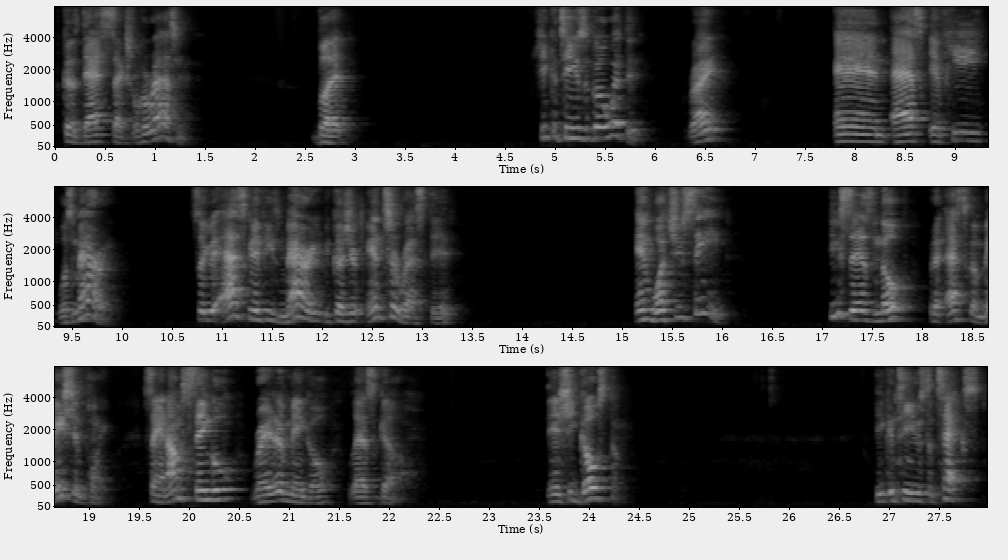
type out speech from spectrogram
because that's sexual harassment. But she continues to go with it, right? And ask if he was married. So you're asking if he's married because you're interested in what you see. He says nope with an exclamation point saying, I'm single, ready to mingle, let's go. Then she ghosts him. He continues to text.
